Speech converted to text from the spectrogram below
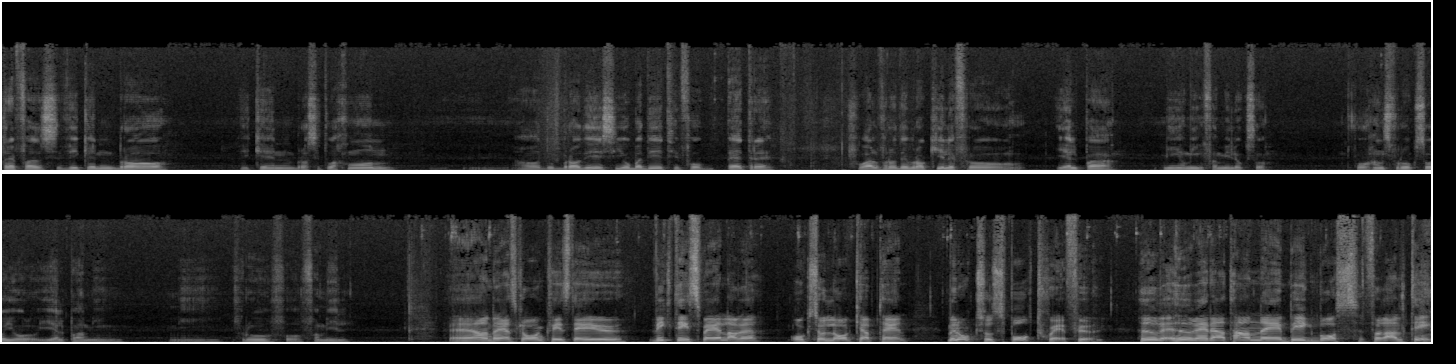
träffas, vilken bra, vilken bra situation. Ja, du är bra dit, jobba dit, få bättre. För Alfred är en bra kille för att hjälpa mig och min familj också. För hans fru också hjälpa min, min fru och familj. Eh, Andreas Granqvist är ju viktig spelare, också lagkapten, men också sportchef ju. Hur, hur är det att han är big boss för allting?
